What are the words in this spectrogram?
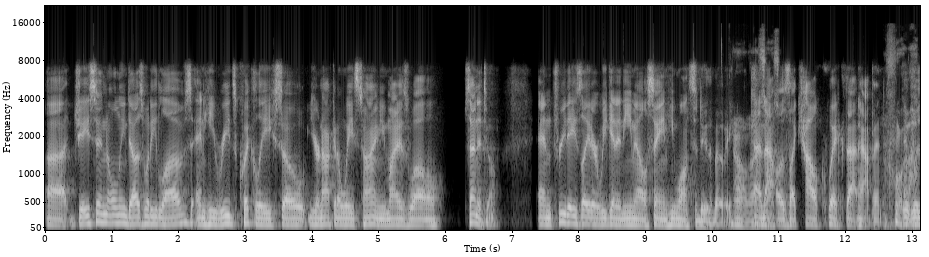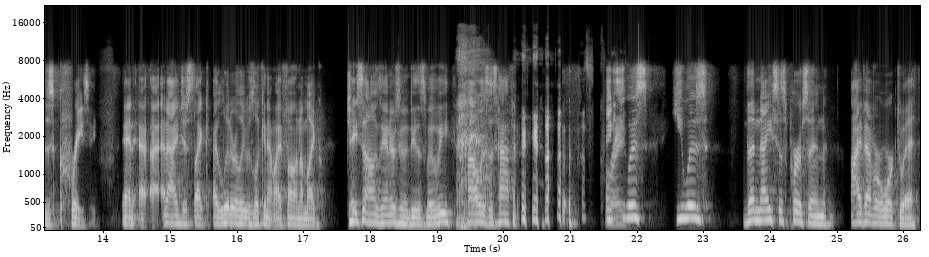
uh, Jason only does what he loves and he reads quickly. So you're not going to waste time. You might as well send it to him. And three days later, we get an email saying he wants to do the movie. Oh, and that awesome. was like how quick that happened. Wow. It was crazy. And uh, and I just like I literally was looking at my phone. I'm like, Jason Alexander's going to do this movie. How is this happening? He was he was the nicest person I've ever worked with,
